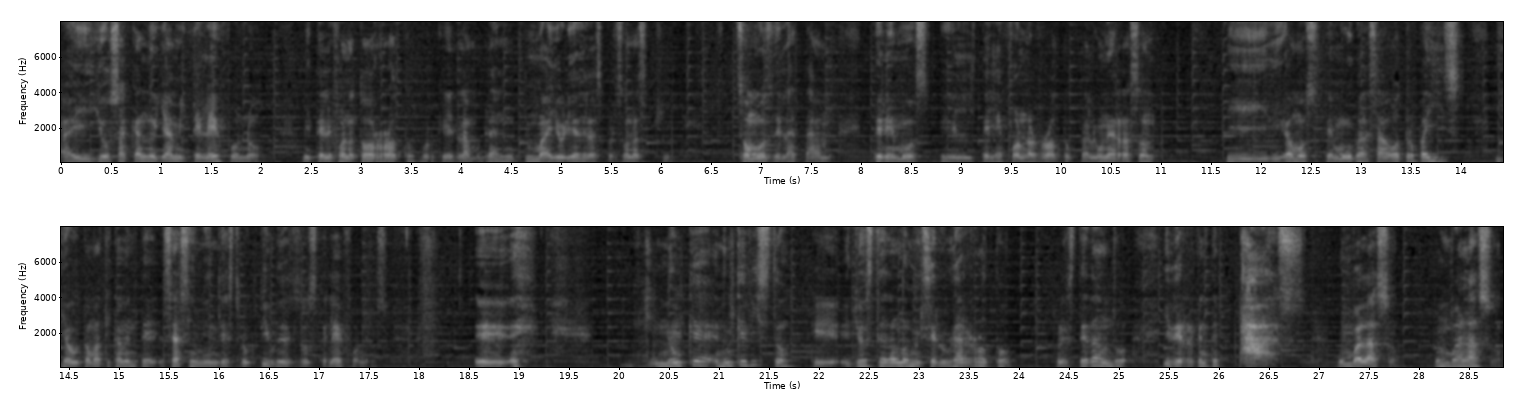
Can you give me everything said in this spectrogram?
Ahí yo sacando ya mi teléfono, mi teléfono todo roto, porque la gran mayoría de las personas que somos de la TAM tenemos el teléfono roto por alguna razón. Y digamos, te mudas a otro país y automáticamente se hacen indestructibles los teléfonos. Eh, nunca, nunca he visto que yo esté dando mi celular roto, lo esté dando y de repente un balazo, un balazo,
